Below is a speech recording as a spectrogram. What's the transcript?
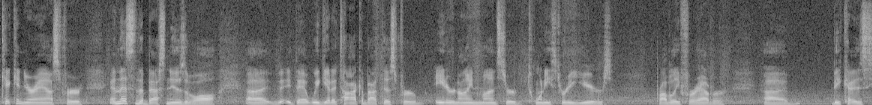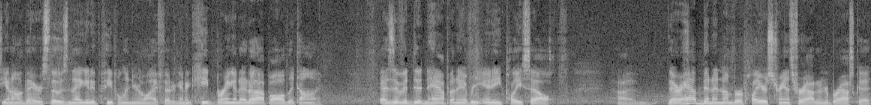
kicking your ass for, and this is the best news of all, uh, th that we get to talk about this for eight or nine months or 23 years, probably forever. Uh, because you know there's those negative people in your life that are going to keep bringing it up all the time, as if it didn't happen every any place else. Uh, there have been a number of players transfer out of Nebraska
